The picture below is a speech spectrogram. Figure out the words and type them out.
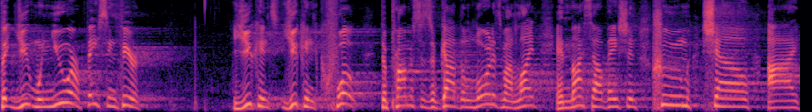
But you, when you are facing fear, you can, you can quote the promises of God. The Lord is my light and my salvation. Whom shall I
